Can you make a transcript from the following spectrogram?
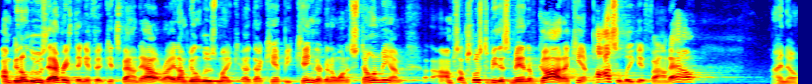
I'm going to lose everything if it gets found out, right? I'm going to lose my, uh, I can't be king. They're going to want to stone me. I'm, I'm, I'm supposed to be this man of God. I can't possibly get found out. I know,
